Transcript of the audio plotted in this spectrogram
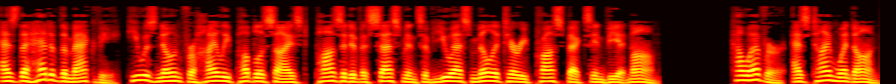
As the head of the MACV, he was known for highly publicized, positive assessments of U.S. military prospects in Vietnam. However, as time went on,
